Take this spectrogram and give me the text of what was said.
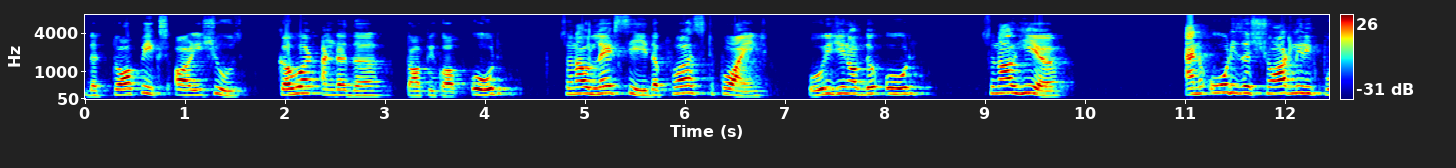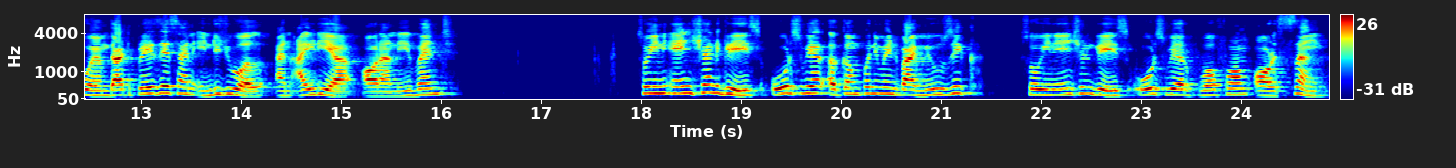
the topics or issues covered under the topic of ode. So now let's see the first point origin of the ode. So now here an ode is a short lyric poem that praises an individual, an idea or an event. So in ancient Greece odes were accompanied by music. So in ancient Greece odes were performed or sung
